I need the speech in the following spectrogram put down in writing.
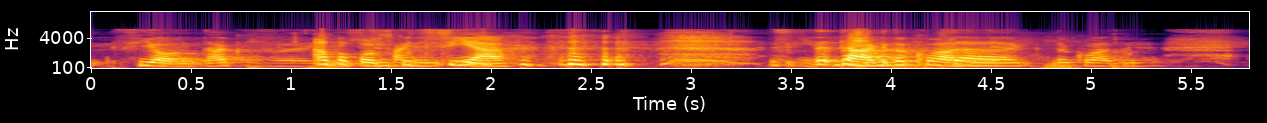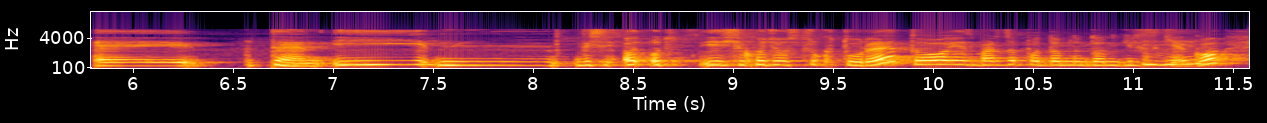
sion, tak? W, A po polsku cia. tak, dokładnie, tak. dokładnie. E, ten i jeśli, o, o, jeśli chodzi o strukturę, to jest bardzo podobne do angielskiego. Mhm.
